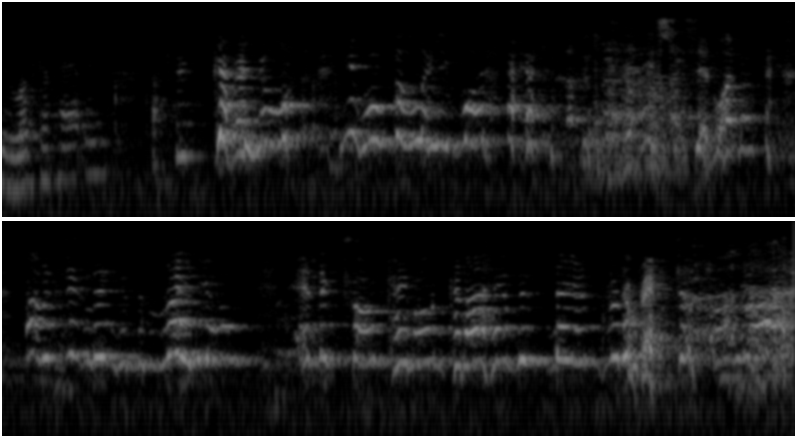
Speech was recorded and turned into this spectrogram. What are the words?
she looked up at me. I said, Gail, you won't believe what happened. She said, what? I was just listening to the radio and the song came on, could I have this dance for the rest of my life?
